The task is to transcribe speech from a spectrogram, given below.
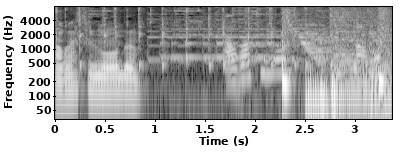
Au revoir tout le monde. Au revoir tout le monde. Au revoir.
